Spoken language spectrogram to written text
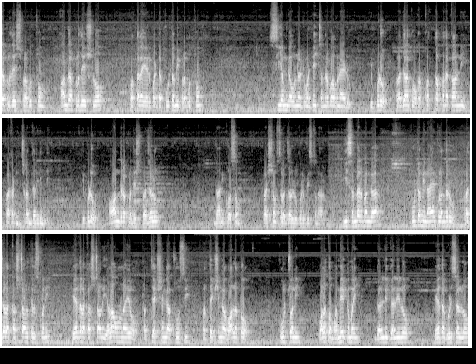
ఆంధ్రప్రదేశ్ ప్రభుత్వం ఆంధ్రప్రదేశ్లో కొత్తగా ఏర్పడ్డ కూటమి ప్రభుత్వం సీఎంగా ఉన్నటువంటి చంద్రబాబు నాయుడు ఇప్పుడు ప్రజలకు ఒక కొత్త పథకాన్ని ప్రకటించడం జరిగింది. ఇప్పుడు ఆంధ్రప్రదేశ్ ప్రజలు దానికోసం ప్రశంసల జల్లు కురిపిస్తున్నారు. ఈ సందర్భంగా కూటమి నాయకులందరూ ప్రజల కష్టాలు తెలుసుకొని పేదల కష్టాలు ఎలా ఉన్నాయో ప్రత్యక్షంగా చూసి ప్రత్యక్షంగా వాళ్ళతో కూర్చొని వాళ్ళతో మమేకమై గల్లీ గల్లీలో పేద గుడిసెల్లో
